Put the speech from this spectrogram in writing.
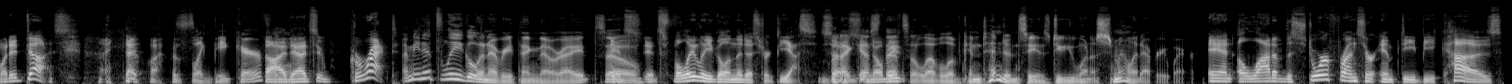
But it does. I know. I was like, be careful. Uh, that's correct. I mean, it's legal and everything, though, right? So it's, it's fully legal in the district. Yes. But I so guess nobody- that's a level of contingency. Is do you want to smell it everywhere? and a lot of the storefronts are empty because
